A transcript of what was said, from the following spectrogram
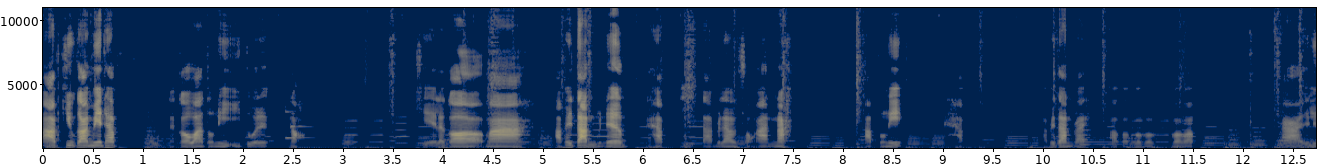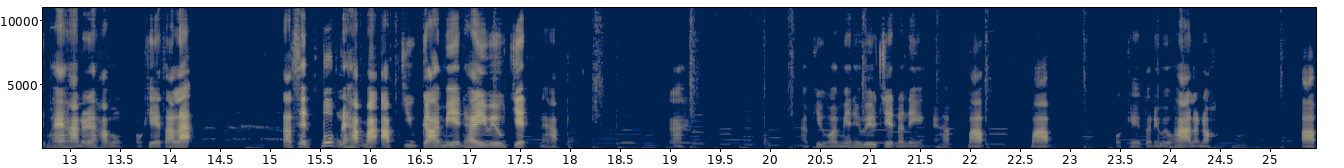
อัพคิวการเมทครับแล้วก็วางตรงนี้อีกตัวหนึงเนาะ แล้วก็มาอัพให้ตันเหมือนเดิมนะครับนี่ตันไปแล้วสองอันนะอัพตรงนี้นะครับอัพให้ตันไปปั๊บปั๊บปั๊บปั๊บอ่าอย่าลืมให้อาหารด้วยนะครับผมโอเคตันละตัดเสร็จปุ๊บนะครับมาอัพกิลการเมทให้เวลเจ็ดนะครับอะอัพกิลการเมทให้เวลเจ็ดนั่นเองนะครับปั๊บปั๊บโอเค ตอนนี้เวลห้าแล้วเนาะปั๊บ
